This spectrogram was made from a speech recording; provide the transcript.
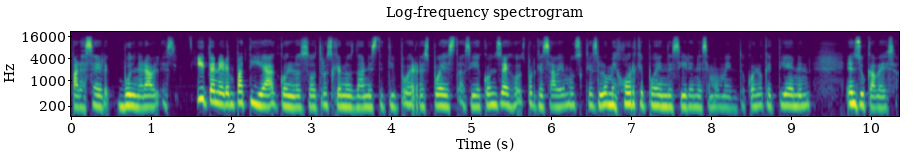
para ser vulnerables y tener empatía con los otros que nos dan este tipo de respuestas y de consejos, porque sabemos que es lo mejor que pueden decir en ese momento, con lo que tienen en su cabeza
